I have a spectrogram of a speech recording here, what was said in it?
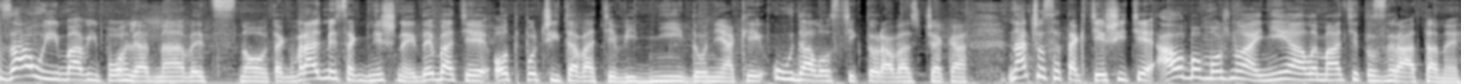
zaujímavý pohľad na vec. No, tak vráťme sa k dnešnej debate. Odpočítavate vy dní do nejakej udalosti, ktorá vás čaká. Na čo sa tak tešíte? Alebo možno aj nie, ale máte to zrátané.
